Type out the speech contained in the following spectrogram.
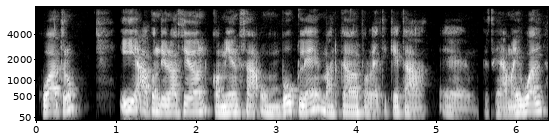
4. Y a continuación comienza un bucle marcado por la etiqueta eh, que se llama igual,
